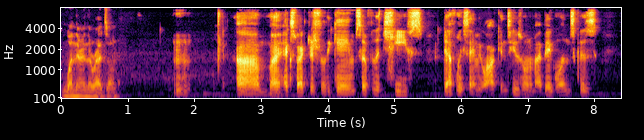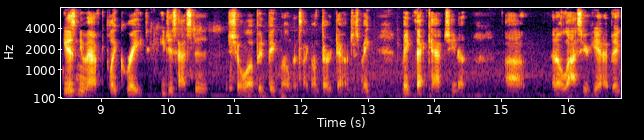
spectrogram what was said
when they're in the red zone. Mm-hmm. Um, my X factors for the game. So for the Chiefs, definitely Sammy Watkins. He was one of my big ones because he doesn't even have to play great. He just has to show up in big moments, like on third down. Just make make that catch, you know. Uh, I know last year he had a big,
